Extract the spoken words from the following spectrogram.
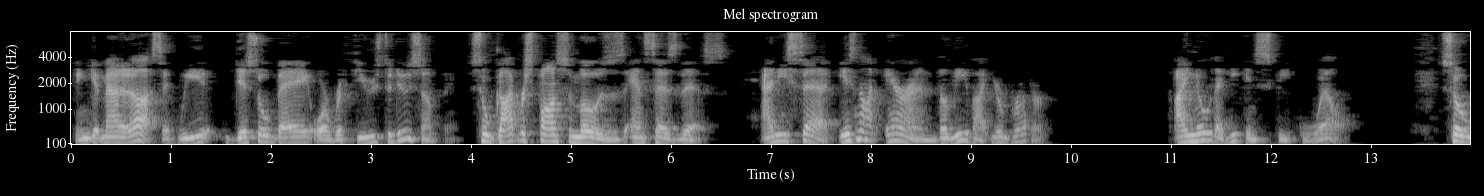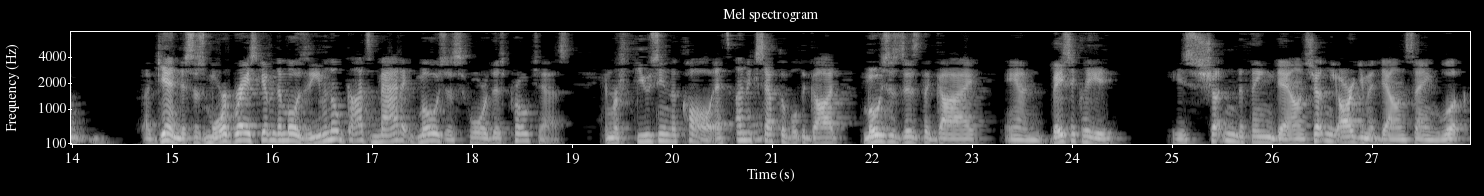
He can get mad at us if we disobey or refuse to do something. So God responds to Moses and says this, and he said, Is not Aaron the Levite your brother? I know that he can speak well. So again, this is more grace given to Moses. Even though God's mad at Moses for this protest and refusing the call, That's unacceptable to God. Moses is the guy and basically he's shutting the thing down, shutting the argument down, saying, look,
